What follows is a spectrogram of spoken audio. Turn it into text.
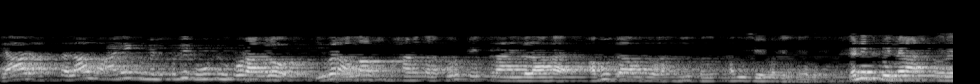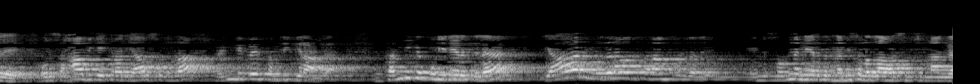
யார் அஸ்லாம் அழைக்கும் என்று சொல்லி வீட்டுக்கு போறாங்களோ இவர் அல்லாஹ் சுபானத்தால பொறுப்பேற்கிறான் என்பதாக அபுதாவுக்கு ஒரு பதிவு செய்யப்பட்டிருக்கிறது. ரெண்டுக்கு மேலான ஒரு ஒரு சஹாபி கேட்கிறார் யார் சொல்லலாம் ரெண்டு பேர் சந்திக்கிறாங்க. சந்திக்கக்கூடிய நேரத்துல யார் முதலாவது சலாம் சொல்றது என்று சொன்ன நேரத்தில் நபி சொல்லா சொன்னாங்க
